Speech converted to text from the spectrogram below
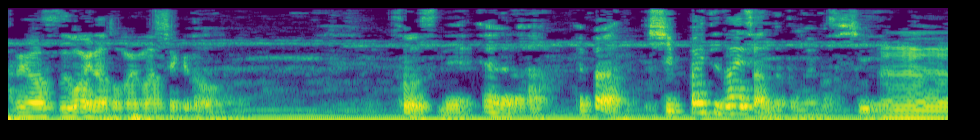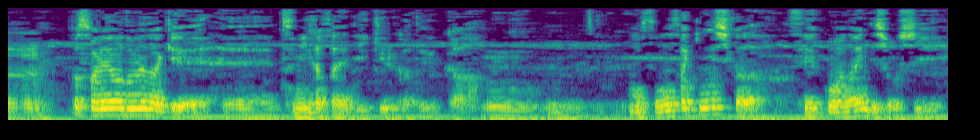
あれはすごいなと思いましたけど。そうですね。だから、やっぱ失敗って財産だと思いますし、うん。ぱそれをどれだけ、えー積み重ねていけるかというか、うん。うんもうその先にしか成功はないんでしょうし、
